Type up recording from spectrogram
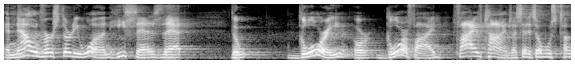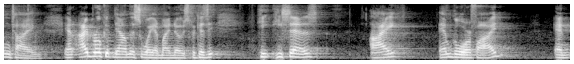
And now in verse 31, he says that the glory or glorified five times. I said it's almost tongue tying. And I broke it down this way in my notes because it, he, he says, I am glorified and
